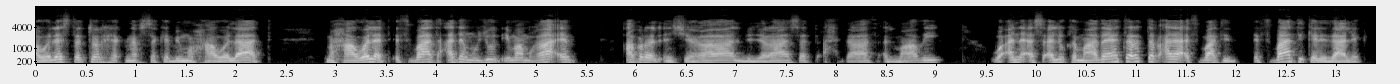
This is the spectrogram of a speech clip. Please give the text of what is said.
أو لست ترهق نفسك بمحاولات محاولة إثبات عدم وجود إمام غائب عبر الانشغال بدراسة أحداث الماضي؟ وأنا أسألك ماذا يترتب على إثبات إثباتك لذلك؟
